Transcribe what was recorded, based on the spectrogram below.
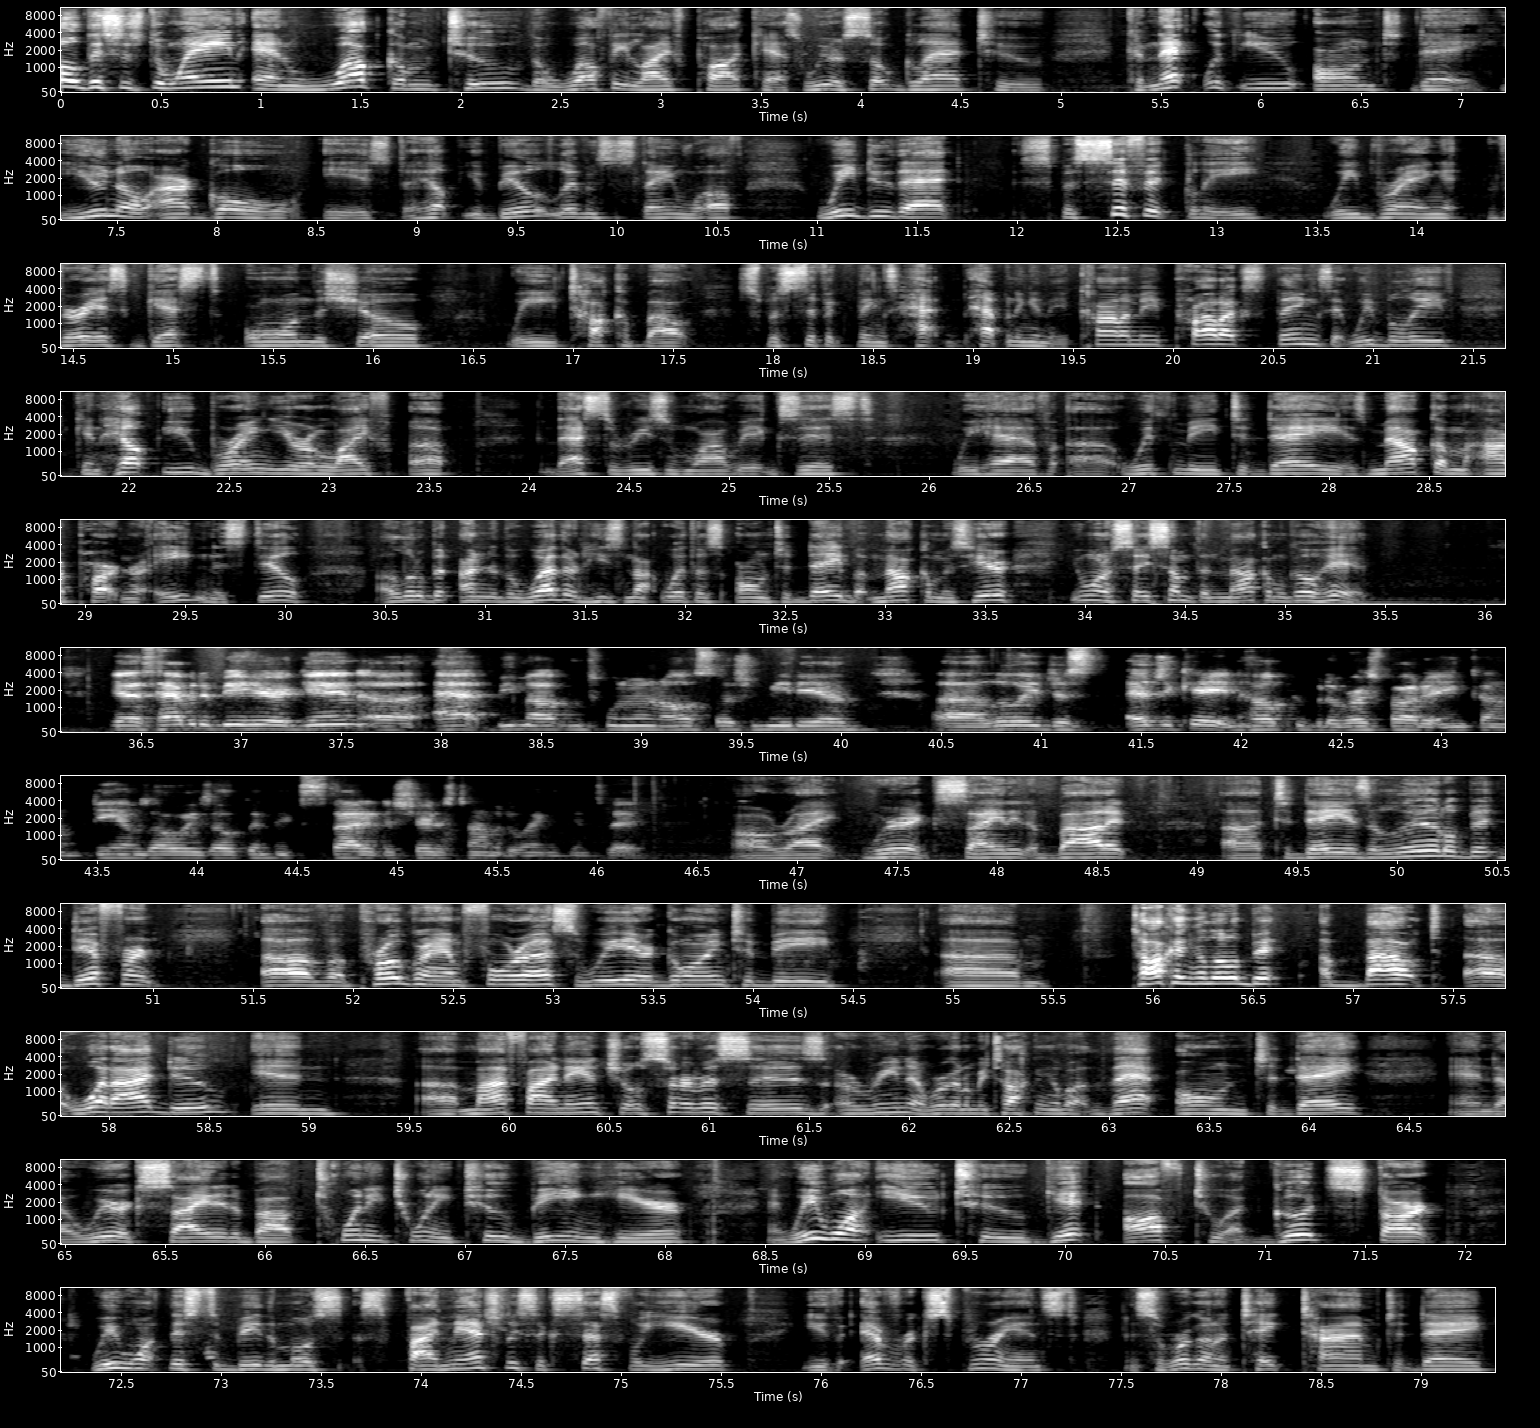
Hello, this is Duane, and welcome to the Wealthy Life Podcast. We are so glad to connect with you on today. You know, our goal is to help you build, live, and sustain wealth. We do that specifically. We bring various guests on the show. We talk about specific things ha- happening in the economy, products, things that we believe can help you bring your life up. That's the reason why we exist. We have uh, with me today is Malcolm, our partner. Aiden is still a little bit under the weather and he's not with us on today, but Malcolm is here. You want to say something, Malcolm? Go ahead. Yes, happy to be here again uh, at bmalcolm21 on all social media. Uh, Lily, just educate and help people diversify their income. DM's always open. Excited to share this time with Duane again today. All right, we're excited about it. Uh, today is a little bit different of a program for us. We are going to be um, talking a little bit about uh, what I do in uh, my financial services arena. We're going to be talking about that on today. And uh, we're excited about 2022 being here. And we want you to get off to a good start. We want this to be the most financially successful year you've ever experienced. And so we're going to take time today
